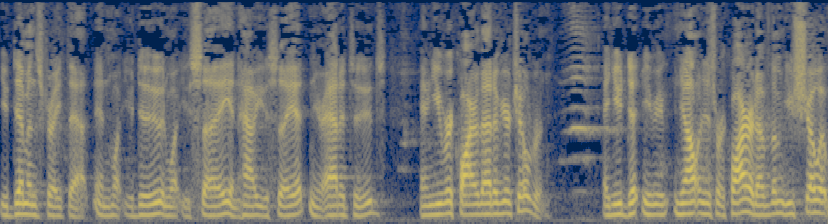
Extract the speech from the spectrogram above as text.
You demonstrate that in what you do and what you say and how you say it and your attitudes, and you require that of your children. And you, you not just require it of them, you show it,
